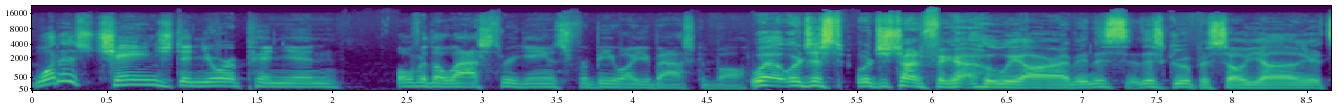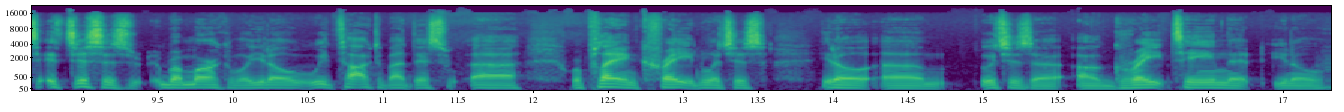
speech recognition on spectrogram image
what has changed, in your opinion, over the last three games for BYU basketball? Well, we're just we're just trying to figure out who we are. I mean, this this group is so young. It's it's just as remarkable. You know, we talked about this. Uh, we're playing Creighton, which is you know um, which is a, a great team that you know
